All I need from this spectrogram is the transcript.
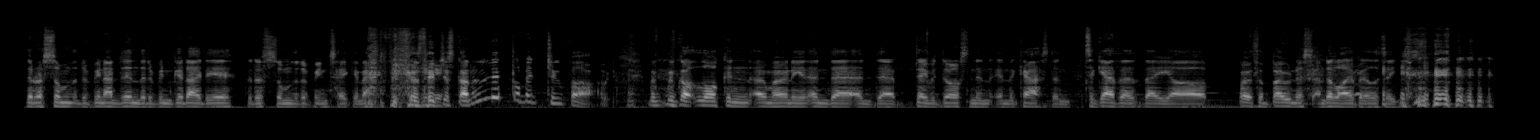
there are some that have been added in that have been good idea. There are some that have been taken out because they've just gone a little bit too far. We've, we've got Lorcan O'Mahony and uh, and uh, David Dawson in in the cast, and together they are both a bonus and a liability.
